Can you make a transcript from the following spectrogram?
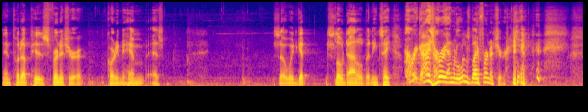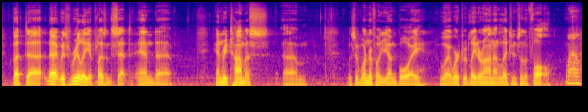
and put up his furniture, according to him, as so we'd get slowed down a little bit. And he'd say, "Hurry, guys, hurry! I'm going to lose my furniture." but uh, no, it was really a pleasant set, and uh, Henry Thomas um, was a wonderful young boy who I worked with later on on Legends of the Fall Wow.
